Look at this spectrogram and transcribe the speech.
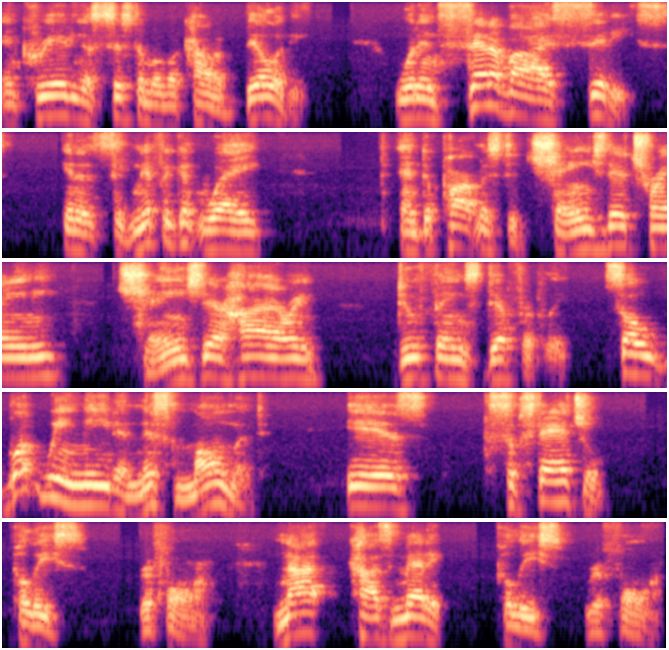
and creating a system of accountability would incentivize cities in a significant way and departments to change their training, change their hiring, do things differently. So, what we need in this moment is substantial police reform, not cosmetic police reform,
